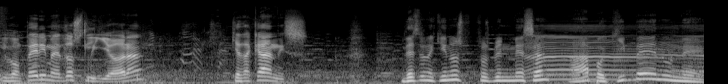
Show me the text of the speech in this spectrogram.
Λοιπόν, περίμενε εδώ στη λίγη ώρα και θα κάνεις. Δες τον εκείνος πως μπαίνει μέσα. Α, από εκεί μπαίνουνε.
